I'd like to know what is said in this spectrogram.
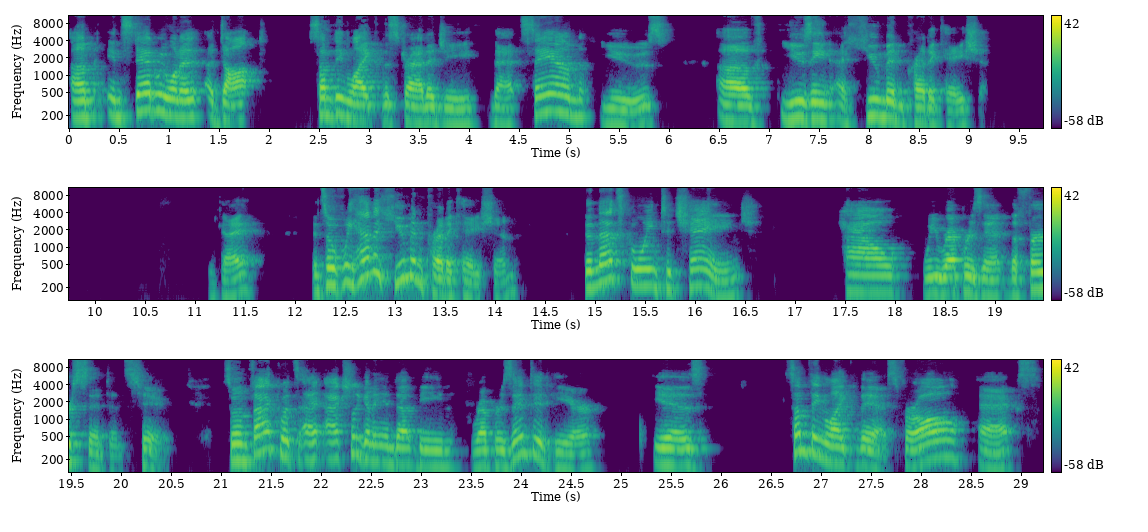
Um, instead, we want to adopt something like the strategy that Sam used of using a human predication. Okay? And so if we have a human predication, then that's going to change how we represent the first sentence too. So, in fact, what's actually going to end up being represented here is something like this for all x,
